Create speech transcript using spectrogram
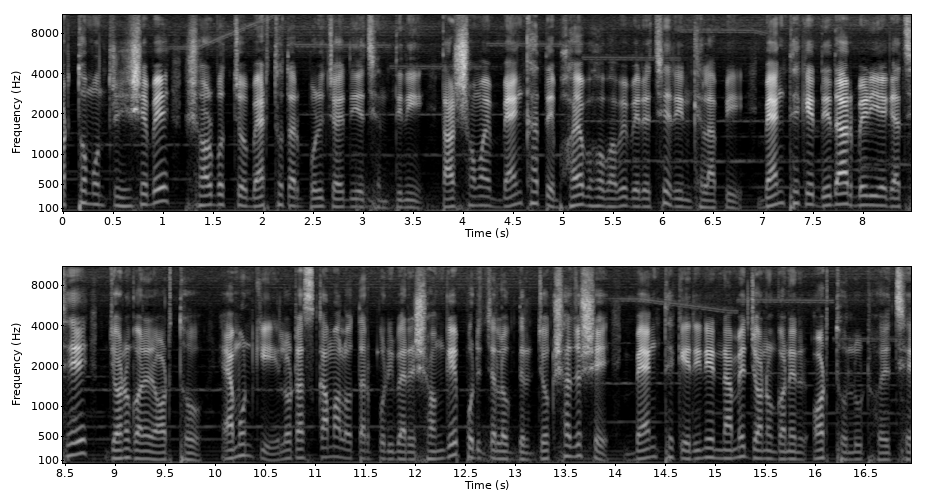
অর্থমন্ত্রী হিসেবে সর্বোচ্চ ব্যর্থতার পরিচয় দিয়েছেন তিনি। তার সময় ব্যাংক খাতে ভয়াবহভাবে বেড়েছে ঋণ খেলাপি ব্যাংক থেকে দেদার বেরিয়ে গেছে জনগণের অর্থ। এমনকি লোটাস কামাল ও তার পরিবারের সঙ্গে পরিচালকদের যোগসাজশে ব্যাংক থেকে ঋণের নামে জনগণের অর্থ লুট হয়েছে।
